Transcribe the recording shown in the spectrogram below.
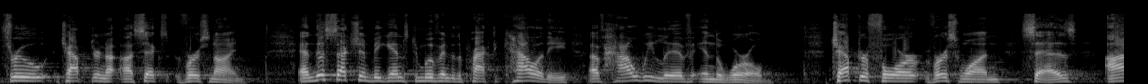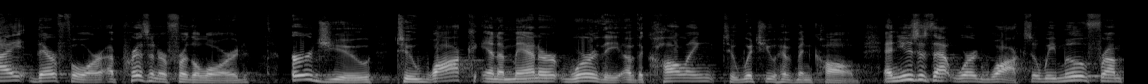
through chapter uh, 6, verse 9. And this section begins to move into the practicality of how we live in the world. Chapter 4, verse 1 says, I, therefore, a prisoner for the Lord, urge you to walk in a manner worthy of the calling to which you have been called. And uses that word walk. So we move from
